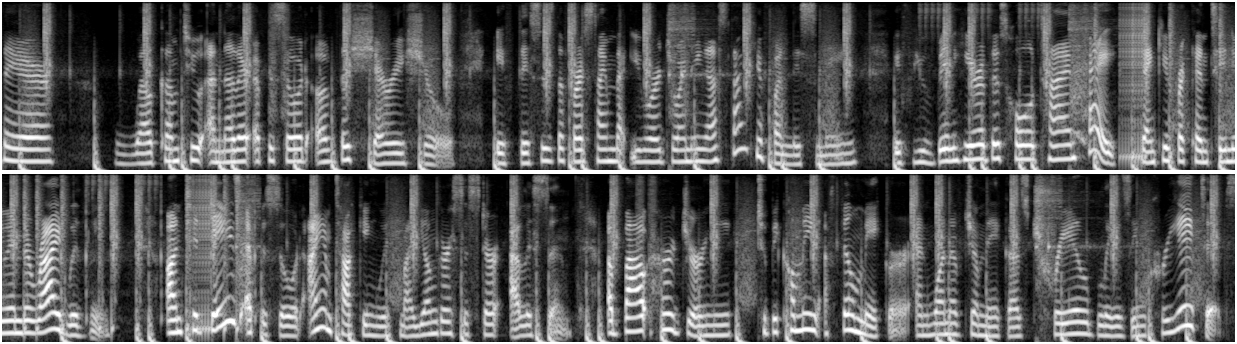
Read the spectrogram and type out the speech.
There. Welcome to another episode of The Sheri Show. If this is the first time that you are joining us, thank you for listening. If you've been here this whole time, hey, thank you for continuing the ride with me. On today's episode, I am talking with my younger sister, Allison, about her journey to becoming a filmmaker and one of Jamaica's trailblazing creatives.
